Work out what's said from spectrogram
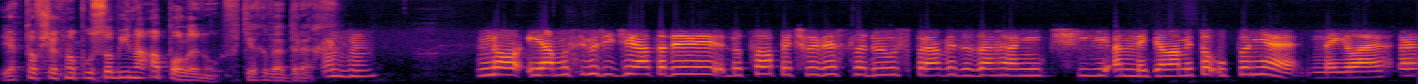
Jak to všechno působí na Apolenu v těch vedrech? Mm-hmm. No, já musím říct, že já tady docela pečlivě sleduju zprávy ze zahraničí a nedělá mi to úplně nejlépe.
